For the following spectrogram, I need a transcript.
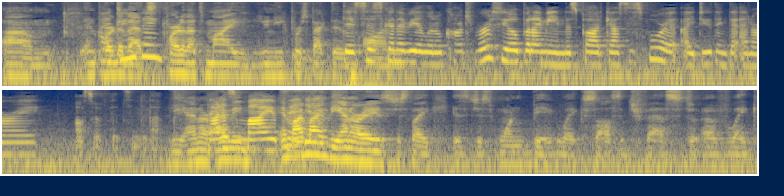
Um, and I part of that's part of that's my unique perspective. This is going to be a little controversial, but I mean, this podcast is for it. I do think the NRA also fits into that. The NRA. That I is mean, my In my mind, the NRA is just like is just one big like sausage fest of like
